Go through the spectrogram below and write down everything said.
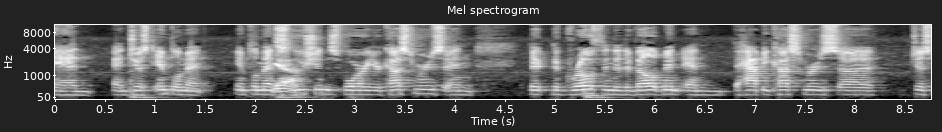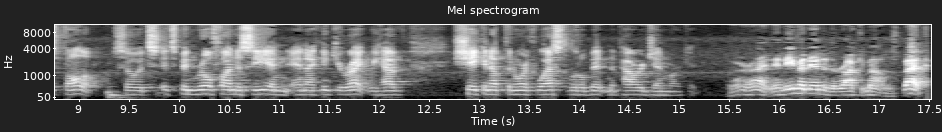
and and just implement implement yeah. solutions for your customers and the, the growth and the development and the happy customers uh, just follow. So it's it's been real fun to see, and and I think you're right. We have shaken up the Northwest a little bit in the power gen market. All right, and even into the Rocky Mountains. But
